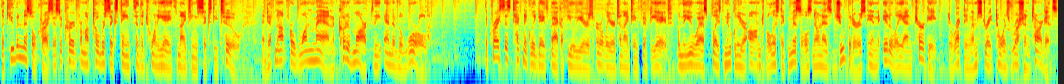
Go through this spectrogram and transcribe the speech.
The Cuban Missile Crisis occurred from October 16 to the 28th, 1962, and if not for one man, could have marked the end of the world. The crisis technically dates back a few years earlier to 1958, when the US placed nuclear-armed ballistic missiles known as Jupiters in Italy and Turkey, directing them straight towards Russian targets.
